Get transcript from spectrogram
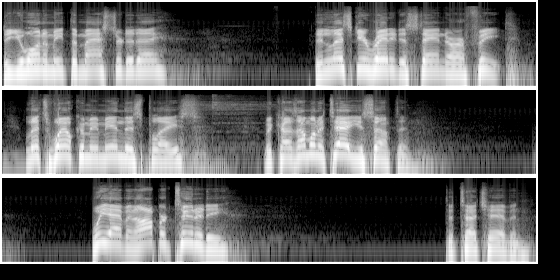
Do you want to meet the Master today? Then let's get ready to stand to our feet. Let's welcome him in this place because I'm going to tell you something. We have an opportunity to touch heaven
